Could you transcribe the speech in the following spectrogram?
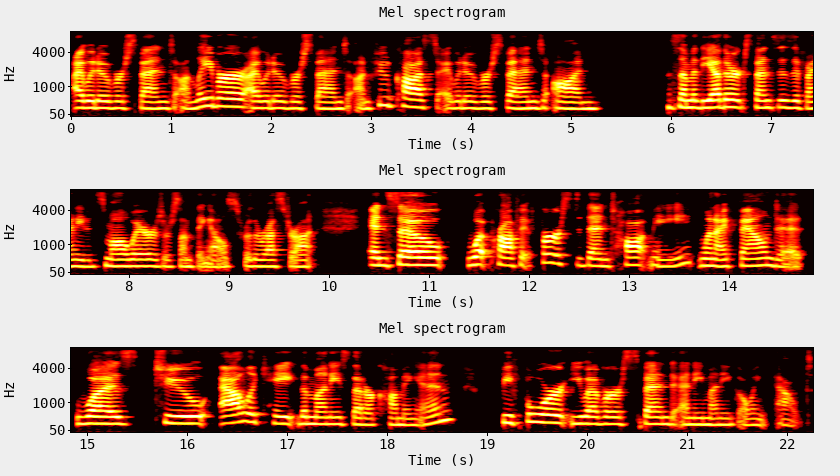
I would overspend on labor, I would overspend on food costs, I would overspend on some of the other expenses if I needed small wares or something else for the restaurant. And so what Profit First then taught me when I found it was to allocate the monies that are coming in before you ever spend any money going out.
